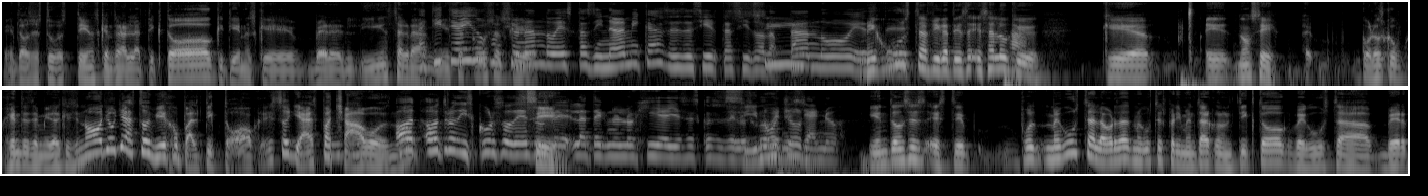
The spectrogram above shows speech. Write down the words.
Entonces tú tienes que entrar a TikTok y tienes que ver el Instagram. ¿A ti y te ha ido que- funcionando estas dinámicas? Es decir, ¿te has ido Sí, adaptando? Me este- gusta, fíjate, es, es algo que, que eh, no sé, eh, conozco gente de mi edad que dicen, no, yo ya estoy viejo para el TikTok, eso ya es para chavos, ¿no? Ot- otro discurso de esos Sí. de la tecnología y esas cosas de los Sí, no, jóvenes yo- ya no. Y entonces, este, pues me gusta, la verdad, me gusta experimentar con el TikTok, me gusta ver,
